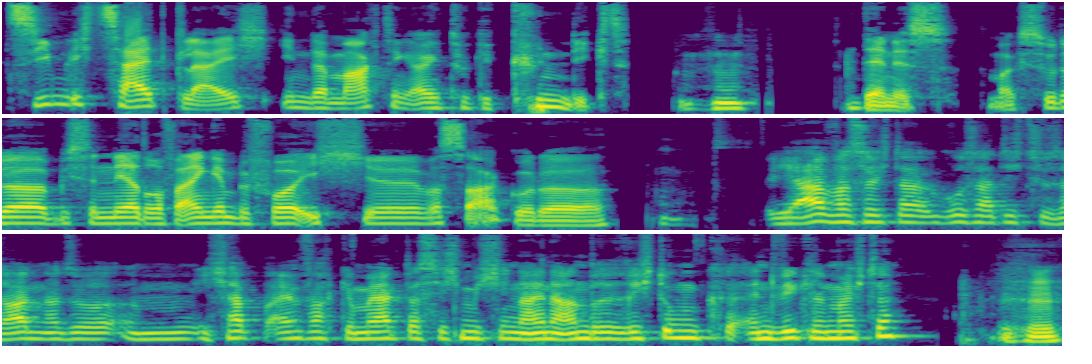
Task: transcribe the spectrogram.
ziemlich zeitgleich in der Marketingagentur gekündigt. Mhm. Dennis, magst du da ein bisschen näher drauf eingehen, bevor ich äh, was sag oder? Ja, was soll ich da großartig zu sagen? Also ähm, ich habe einfach gemerkt, dass ich mich in eine andere Richtung entwickeln möchte. Mhm.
